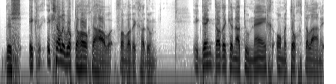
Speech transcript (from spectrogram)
Dus ik, ik zal u op de hoogte houden van wat ik ga doen. Ik denk dat ik er naartoe neig om het toch te, laten,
